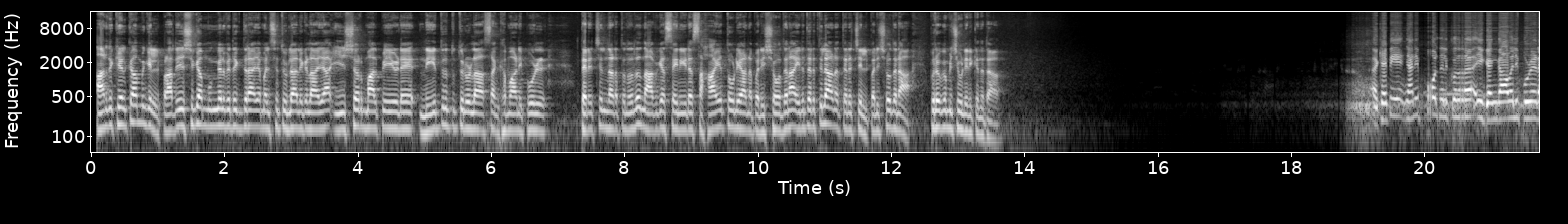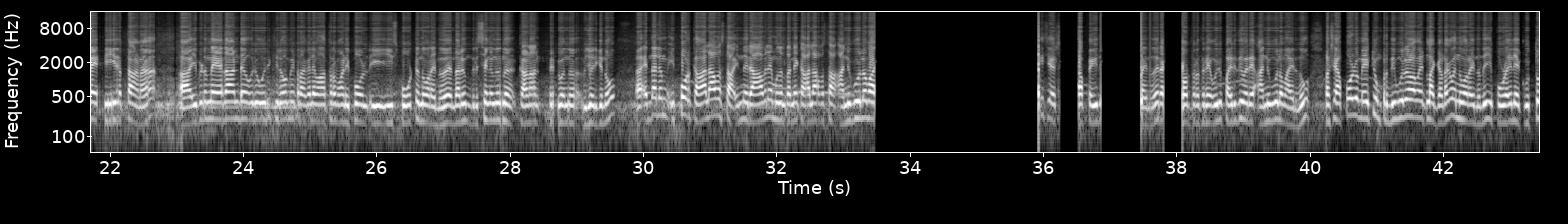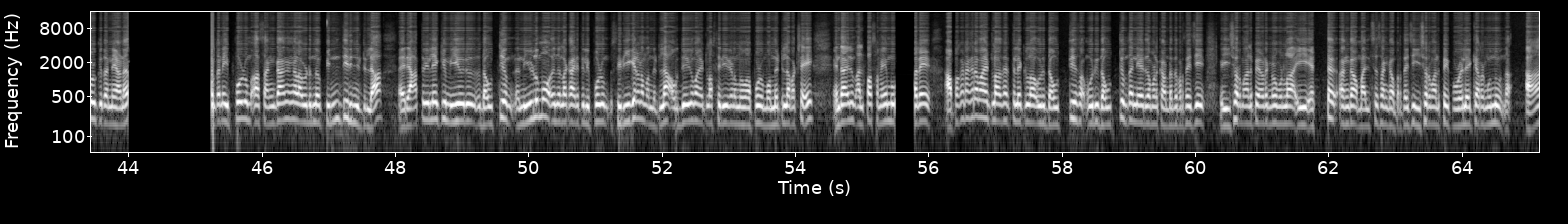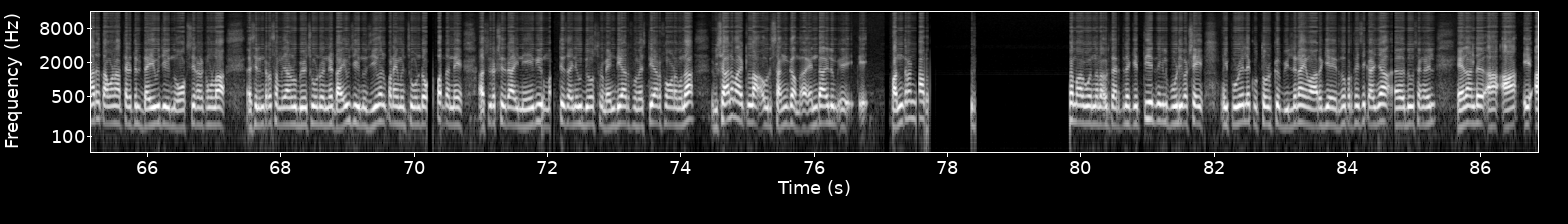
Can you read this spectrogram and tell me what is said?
ആനന്ദ് കേൾക്കാമെങ്കിൽ പ്രാദേശിക മുങ്ങൽ വിദഗ്ധരായ മത്സ്യത്തൊഴിലാളികളായ ഈശ്വർ മാൽപേയുടെ നേതൃത്വത്തിലുള്ള സംഘമാണിപ്പോൾ തെരച്ചിൽ നടത്തുന്നത്. നാവികസേനയുടെ സഹായത്തോടെയാണ് പരിശോധന. ഇരുതരത്തിലാണ് തെരച്ചിൽ പരിശോധന പുരോഗമിച്ചുകൊണ്ടിരിക്കുന്നത്. കെ പി ഞാനിപ്പോൾ നിൽക്കുന്നത് ഈ ഗംഗാവലി പുഴയുടെ തീരത്താണ്. ഇവിടുന്ന് ഏതാണ്ട് ഒരു ഒരു കിലോമീറ്റർ അകലെ മാത്രമാണ് ഇപ്പോൾ ഈ ഈ സ്പോട്ട് എന്ന് പറയുന്നത്. എന്തായാലും ദൃശ്യങ്ങളിൽ നിന്ന് കാണാൻ പറ്റുമെന്ന് വിചാരിക്കുന്നു. എന്തായാലും ഇപ്പോൾ കാലാവസ്ഥ ഇന്ന് രാവിലെ മുതൽ തന്നെ കാലാവസ്ഥ അനുകൂലമായി രക്ഷാപ്രവർത്തനത്തിന് ഒരു പരിധിവരെ അനുകൂലമായിരുന്നു. പക്ഷെ അപ്പോഴും ഏറ്റവും പ്രതികൂലമായിട്ടുള്ള ഘടകം എന്ന് പറയുന്നത് ഈ പുഴയിലെ കുത്തൊഴുക്ക് തന്നെയാണ്. തന്നെ ഇപ്പോഴും ആ സംഘാംഗങ്ങൾ അവിടുന്ന് പിന്തിരിഞ്ഞിട്ടില്ല. രാത്രിയിലേക്കും ഈ ഒരു ദൗത്യം നീളുമോ എന്നുള്ള കാര്യത്തിൽ ഇപ്പോഴും സ്ഥിരീകരണം വന്നിട്ടില്ല. ഔദ്യോഗികമായിട്ടുള്ള സ്ഥിരീകരണമൊന്നും അപ്പോഴും വന്നിട്ടില്ല. പക്ഷേ എന്തായാലും അല്പസമയം വളരെ അപകടകരമായിട്ടുള്ള തരത്തിലേക്കുള്ള ഒരു ദൗത്യ ഒരു ദൗത്യം തന്നെയായിരുന്നു നമ്മൾ കണ്ടത്. പ്രത്യേകിച്ച് ഈശ്വർ മാലപ്പ അടങ്ങുമുള്ള ഈ എട്ട് അംഗ മത്സ്യസംഘം പ്രത്യേകിച്ച് ഈശ്വർ മാലപ്പ പുഴയിലേക്ക് ഇറങ്ങുന്നു. ആറ് തവണ അത്തരത്തിൽ ഡൈവ് ചെയ്യുന്നു. ഓക്സിജൻ അടക്കമുള്ള സിലിണ്ടർ സംവിധാനങ്ങൾ ഉപയോഗിച്ചുകൊണ്ട് തന്നെ ഡൈവ് ചെയ്യുന്നു. ജീവൻ പണയം വെച്ചുകൊണ്ട് ഒപ്പം തന്നെ സുരക്ഷിതരായി നേവിയും മറ്റ് സൈനിക ഉദ്യോഗസ്ഥരും എൻ ഡി ആർ എഫും എസ് ഡി ആർ എഫും അടങ്ങുന്ന വിശാലമായിട്ടുള്ള ഒരു സംഘം എന്തായാലും പന്ത്രണ്ടാം എന്നുള്ള ഒരു തരത്തിലേക്ക് എത്തിയിരുന്നെങ്കിൽ കൂടി പക്ഷേ ഈ പുഴയിലെ കുത്തൊഴുക്ക് വില്ലനായി മാറുകയായിരുന്നു. പ്രത്യേകിച്ച് കഴിഞ്ഞ ദിവസങ്ങളിൽ ഏതാണ്ട്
